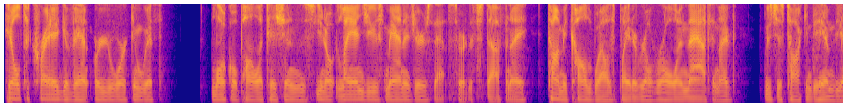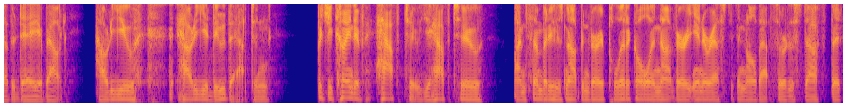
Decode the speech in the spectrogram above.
Hill to Crag event where you're working with local politicians, you know, land use managers, that sort of stuff. And I Tommy Caldwell has played a real role in that. And I was just talking to him the other day about how do you how do you do that and but you kind of have to. You have to. I'm somebody who's not been very political and not very interested in all that sort of stuff, but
